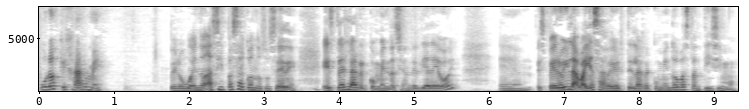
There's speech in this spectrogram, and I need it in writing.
Puro quejarme. Pero bueno, así pasa cuando sucede. Esta es la recomendación del día de hoy. Em, espero y la vayas a ver. Te la recomiendo bastantísimo.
